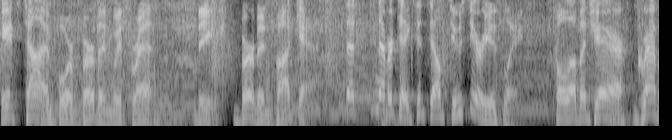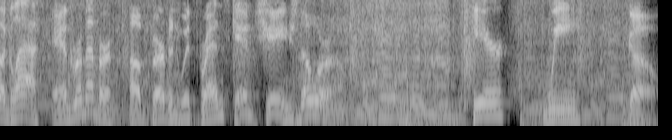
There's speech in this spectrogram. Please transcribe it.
It's time for Bourbon with Friends, the bourbon podcast that never takes itself too seriously. Pull up a chair, grab a glass, and remember a bourbon with friends can change the world. Here we go.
